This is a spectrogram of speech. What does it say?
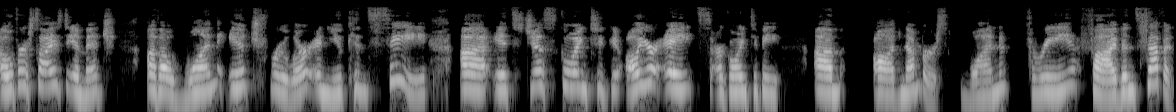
oversized image of a one inch ruler and you can see uh, it's just going to get all your eights are going to be um, odd numbers one three five and seven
